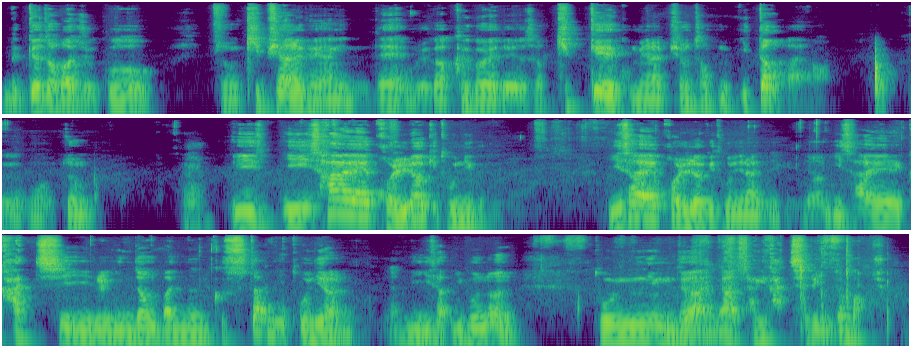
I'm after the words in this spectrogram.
느껴져가지고 좀 기피하는 경향이 있는데 우리가 그거에 대해서 깊게 고민할 필요는 좀 있다고 봐요. 그 뭐좀 이, 이 사회의 권력이 돈이거든요. 이 사회의 권력이 돈이라는 얘기는요. 이 사회의 가치를 인정받는 그 수단이 돈이라는 거거든요. 근데 이 사, 이분은 돈이 문제가 아니라 자기 가치를 인정받고 싶어요.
